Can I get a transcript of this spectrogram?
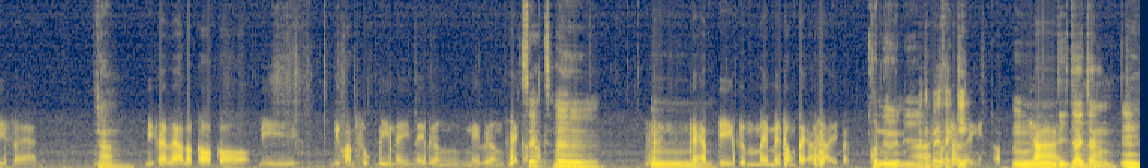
มีแฟนครับอืมมีแฟนแล้วแล้วก็ก็มีมีความสุขดีในในเรื่องในเรื่องเซ็กส์เซ็คกรับซ์เอออืมแกแฮปปี้คือไม่ไม่ต้องไปอาศัยแบบ คนอื่นอีกไม่ต้องไปอาศัยกิ๊กชดเชอย่างเงี้ยครับอืมใช่ดีใจจัง อืม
